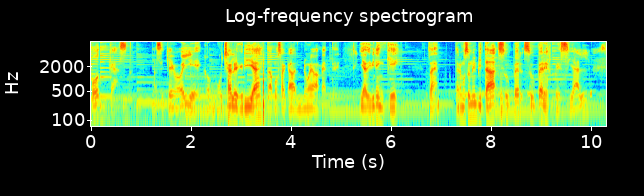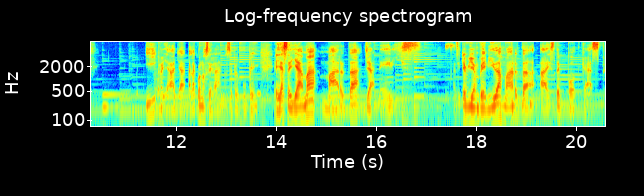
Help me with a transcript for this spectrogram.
podcast. Así que, oye, con mucha alegría estamos acá nuevamente. Y adivinen qué. tenemos una invitada súper, súper especial. Y bueno, ya, ya la conocerán, no se preocupen. Ella se llama Marta Llaneris. Así que bienvenida Marta a este podcast.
